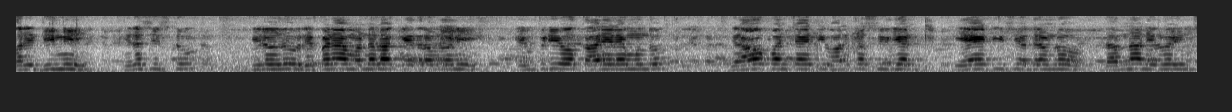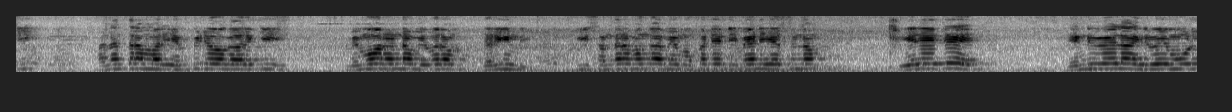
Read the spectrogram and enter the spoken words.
మరి దీన్ని నిరసిస్తూ ఈరోజు రెబ్బెన మండల కేంద్రంలోని ఎంపీడీఓ కార్యాలయం ముందు గ్రామ పంచాయతీ వర్కర్స్ యూనియన్ ఏఐటీసీ ఆధ్వర్యంలో ధర్నా నిర్వహించి అనంతరం మరి ఎంపీడీఓ గారికి మెమోరాండం ఇవ్వడం జరిగింది. ఈ సందర్భంగా మేము ఒకటే డిమాండ్ చేస్తున్నాం. ఏదైతే రెండు వేల ఇరవై మూడు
